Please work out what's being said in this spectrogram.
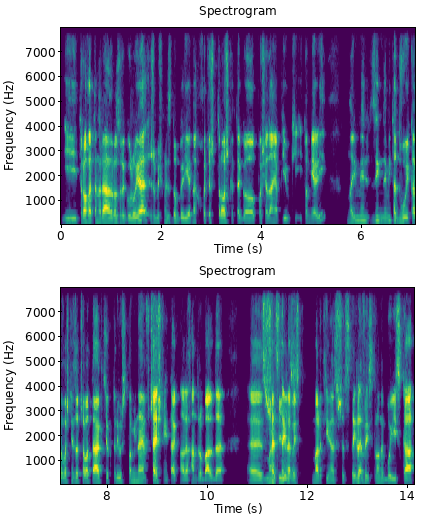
i mhm. trochę ten Real rozreguluję, żebyśmy zdobyli jednak chociaż troszkę tego posiadania piłki i to mieli. No i między innymi ta dwójka właśnie zaczęła tę akcję, o której już wspominałem wcześniej, tak? No Alejandro Balde e, zszedł z tej lewej Martinez szedł z tej lewej strony boiska,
